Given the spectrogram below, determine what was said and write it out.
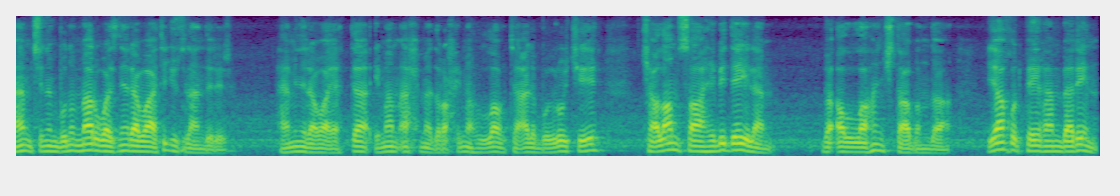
Həmçinin bunu Mərvəzinin rəvayəti gücləndirir. Həmin rəvayətdə İmam Əhməd rahiməhullahu teala buyurur ki, kəlam sahibi deyiləm və Allahın kitabında, yaxud Peyğəmbərin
